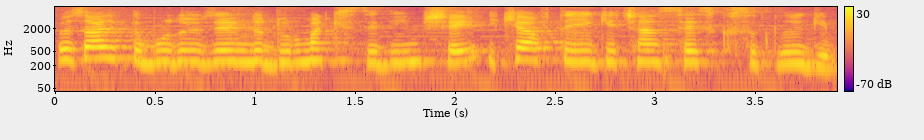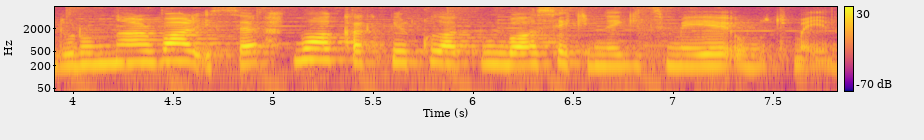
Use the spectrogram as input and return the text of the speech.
Özellikle burada üzerinde durmak istediğim şey 2 haftayı geçen ses kısıklığı gibi durumlar var ise muhakkak bir kulak burun boğaz hekimine gitmeyi unutmayın.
